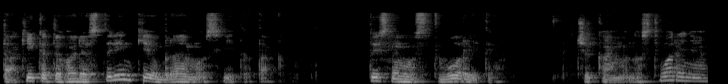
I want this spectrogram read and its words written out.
Так, і категорія сторінки обираємо освіта. Так. Тиснемо Створити. Чекаємо на створення.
